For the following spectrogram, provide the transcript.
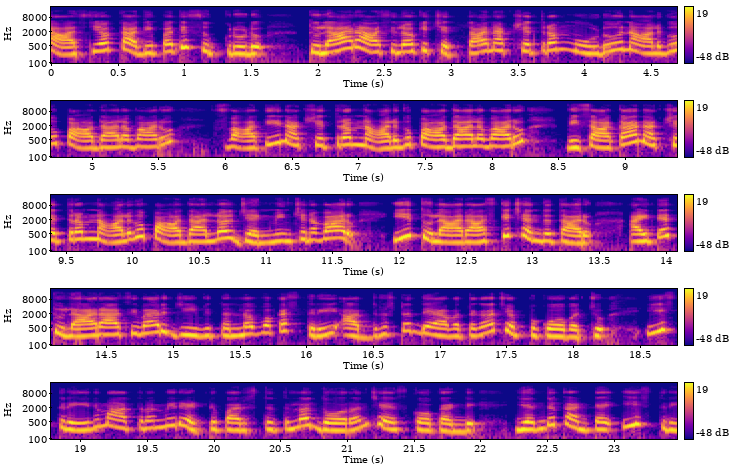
రాశి యొక్క అధిపతి శుక్రుడు. తులారాశిలోకి చిత్తా నక్షత్రం మూడు నాలుగు పాదాల వారు స్వాతి నక్షత్రం నాలుగు పాదాల వారు విశాఖ నక్షత్రం నాలుగు పాదాల్లో జన్మించిన వారు ఈ తులారాశికి చెందుతారు. అయితే తులారాశి వారి జీవితంలో ఒక స్త్రీ అదృష్ట దేవతగా చెప్పుకోవచ్చు. ఈ స్త్రీని మాత్రం మీరు ఎట్టి పరిస్థితుల్లో దూరం చేసుకోకండి. ఎందుకంటే ఈ స్త్రీ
